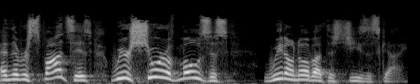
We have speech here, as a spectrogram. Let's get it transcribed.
And the response is, we're sure of Moses. We don't know about this Jesus guy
